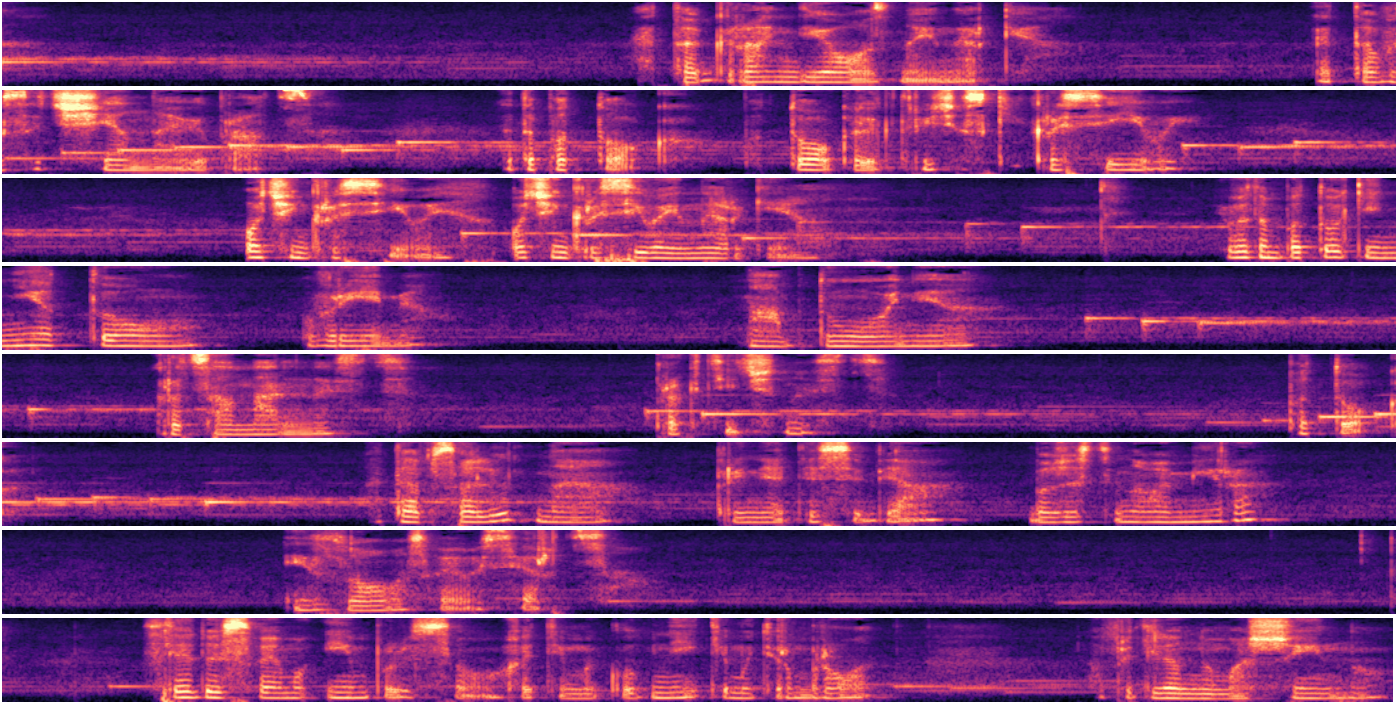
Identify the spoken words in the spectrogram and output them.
Это грандиозная энергия. Это высоченная вибрация. Это поток, поток электрический, красивый. Очень красивый, очень красивая энергия. И в этом потоке нету время на обдумывание, рациональность, практичность. Поток — это абсолютное принятие себя, божественного мира и зова своего сердца. Следуя своему импульсу, хотим мы клубники, бутерброд, определенную машину,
